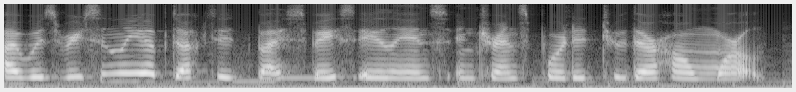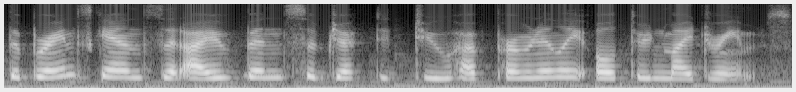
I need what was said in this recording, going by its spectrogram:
I was recently abducted by space aliens and transported to their home world. The brain scans that I have been subjected to have permanently altered my dreams.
